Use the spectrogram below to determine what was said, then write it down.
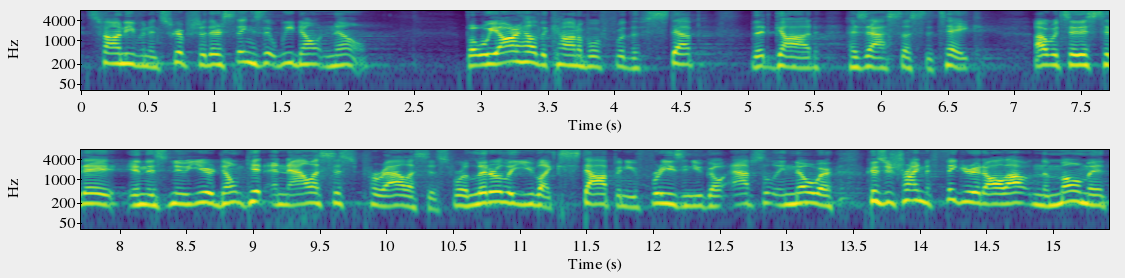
it's found even in scripture. There's things that we don't know but we are held accountable for the step that god has asked us to take I would say this today in this new year don't get analysis paralysis, where literally you like stop and you freeze and you go absolutely nowhere because you're trying to figure it all out in the moment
